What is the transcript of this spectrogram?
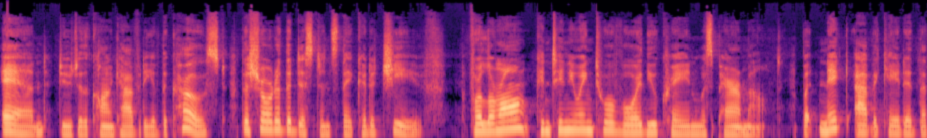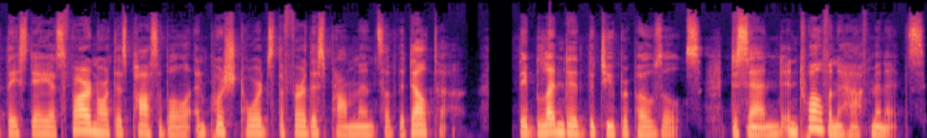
and, due to the concavity of the coast, the shorter the distance they could achieve. For Laurent, continuing to avoid Ukraine was paramount, but Nick advocated that they stay as far north as possible and push towards the furthest prominence of the delta. They blended the two proposals, descend in twelve and a half minutes,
